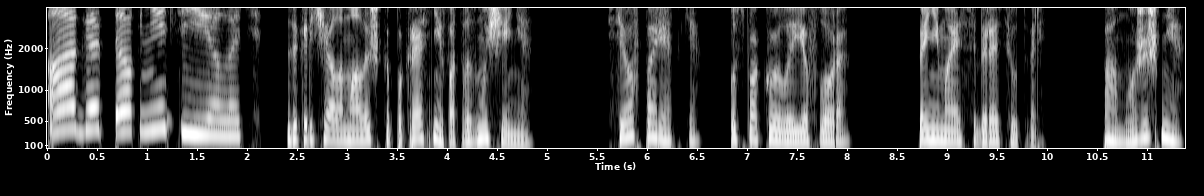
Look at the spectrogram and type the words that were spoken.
«Ага, так не делать!» — закричала малышка, покраснев от возмущения. «Все в порядке», — успокоила ее Флора, принимаясь собирать утварь. «Поможешь мне?»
